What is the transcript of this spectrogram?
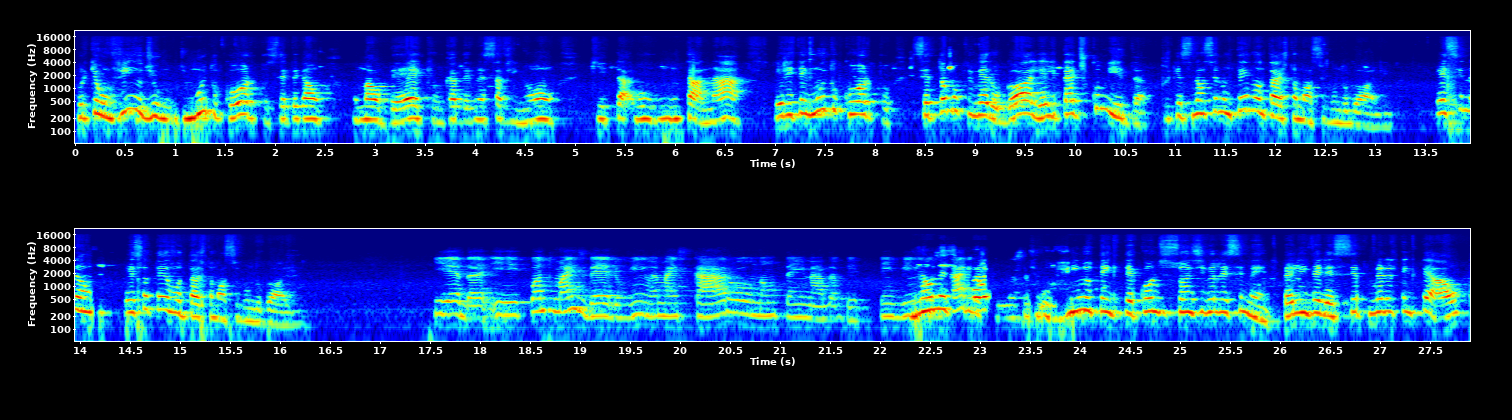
Porque um vinho de, de muito corpo, você pegar um, um Malbec, um Cabernet Sauvignon, que tá, um, um Taná, ele tem muito corpo. Você toma o primeiro gole, ele pede comida, porque senão você não tem vontade de tomar o segundo gole. Esse não. Esse eu tenho vontade de tomar o segundo gole. Ieda, e quanto mais velho o vinho, é mais caro ou não tem nada a ver? Tem vinhos caríssimos. O vinho tem que ter condições de envelhecimento. Para ele envelhecer, primeiro ele tem que ter álcool,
